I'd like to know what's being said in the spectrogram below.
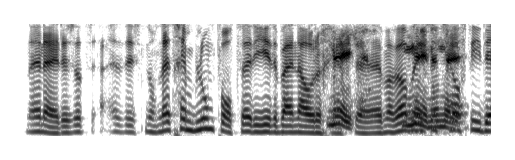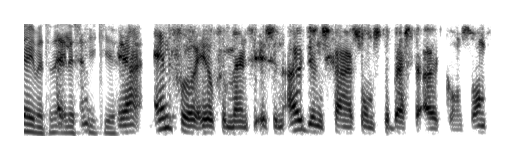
Nee, nee, dus dat, het is nog net geen bloempot die je erbij nodig Nee. hebt. eh, maar wel een Nee, beetje nee, nee. hetzelfde idee met een En- elastiekje. En, ja, en voor heel veel mensen is een uitdunschaar soms de beste uitkomst. Want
